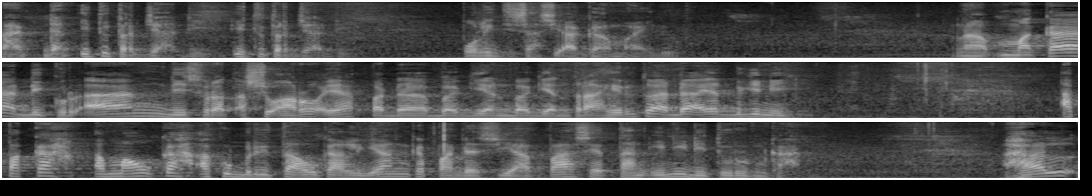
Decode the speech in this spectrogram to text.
Nah, dan itu terjadi, itu terjadi. Politisasi agama itu. Nah, maka di Quran di surat Asy-Syu'ara ya pada bagian-bagian terakhir itu ada ayat begini. Apakah maukah aku beritahu kalian kepada siapa setan ini diturunkan? Hal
